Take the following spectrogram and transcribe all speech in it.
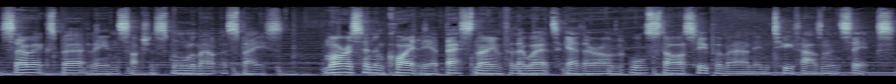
so expertly in such a small amount of space. Morrison and Quitely are best known for their work together on All Star Superman in 2006,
